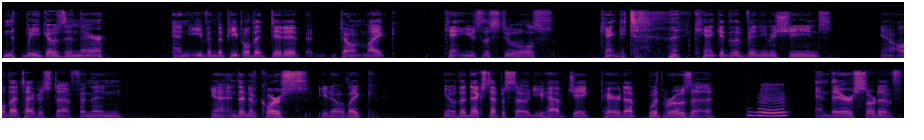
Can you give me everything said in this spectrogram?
nobody goes in there, and even the people that did it don't like, can't use the stools, can't get to, can't get to the vending machines, you know, all that type of stuff, and then, yeah, and then of course, you know, like, you know, the next episode you have Jake paired up with Rosa hmm and they're sort of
